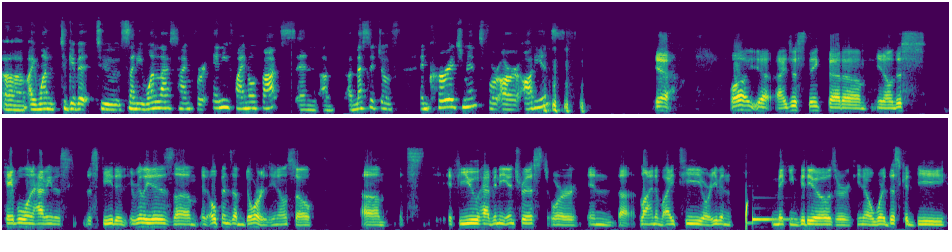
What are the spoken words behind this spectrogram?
um, I wanted to give it to Sonny one last time for any final thoughts and a, a message of encouragement for our audience. Yeah. Well, yeah, I just think that um, you know this cable and having this the speed, it, it really is um, it opens up doors. You know, so um, it's if you have any interest or in the line of IT or even making videos or you know where this could be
